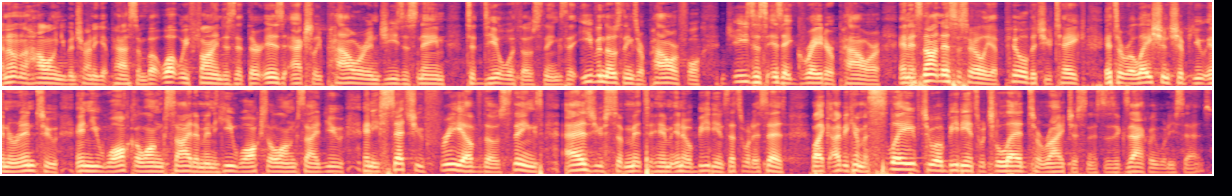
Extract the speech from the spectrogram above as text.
I don't know how long you've been trying to get past them, but what we find is that there is actually power in Jesus' name to deal with those things. That even those things are powerful, Jesus is a greater power. And it's not necessarily a pill that you take, it's a relationship you enter into, and you walk alongside Him, and He walks alongside you, and He sets you free of those things as you submit to Him in obedience. That's what it says. Like, I became a slave to obedience, which led to righteousness, is exactly what He says.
